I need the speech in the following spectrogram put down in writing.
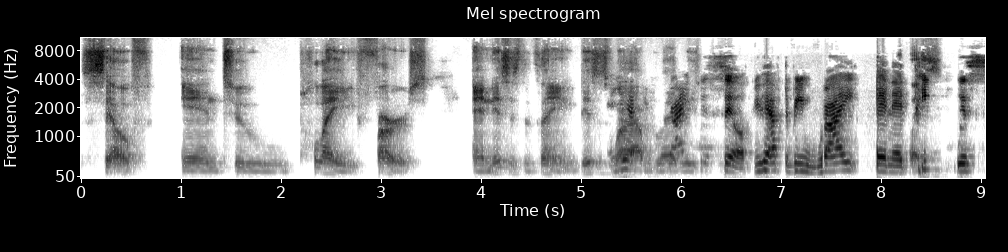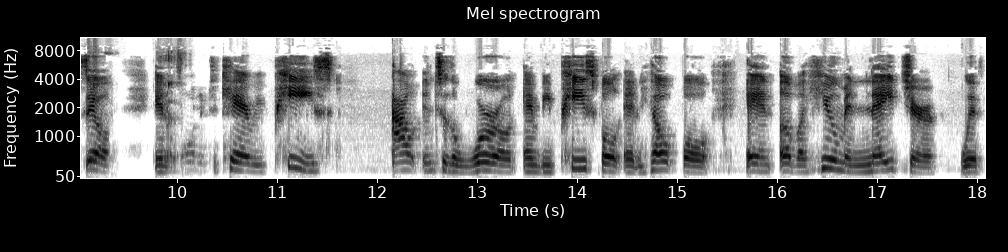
self into play first. And this is the thing. This is why I'm glad. Right we... yourself. You have to be right and at yes. peace with self yes. in yes. order to carry peace out into the world and be peaceful and helpful and of a human nature with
